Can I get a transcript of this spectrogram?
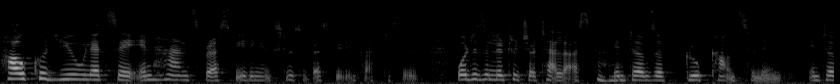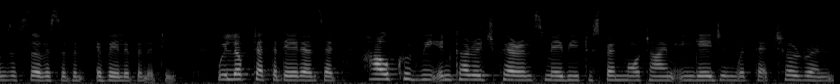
how could you let's say enhance breastfeeding and exclusive breastfeeding practices what does the literature tell us mm-hmm. in terms of group counseling in terms of service ab- availability we looked at the data and said how could we encourage parents maybe to spend more time engaging with their children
